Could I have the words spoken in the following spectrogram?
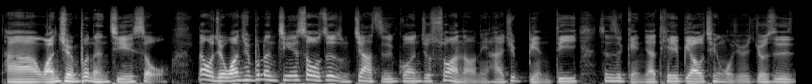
他完全不能接受。那我觉得完全不能接受这种价值观就算了，你还去贬低，甚至给人家贴标签，我觉得就是。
